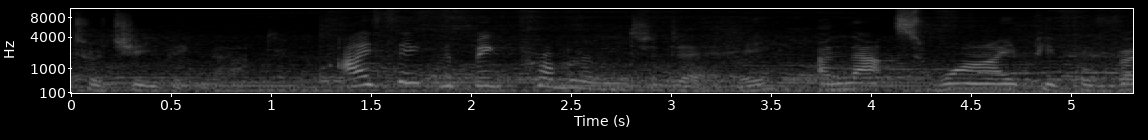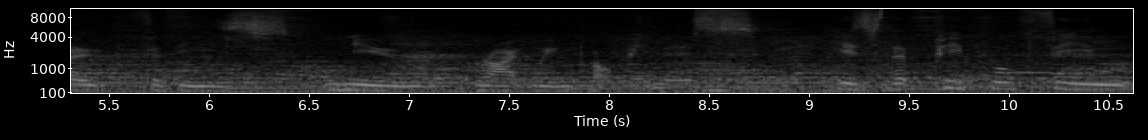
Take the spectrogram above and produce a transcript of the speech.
to achieving that. I think the big problem today, and that's why people vote for these new right-wing populists, is that people feel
